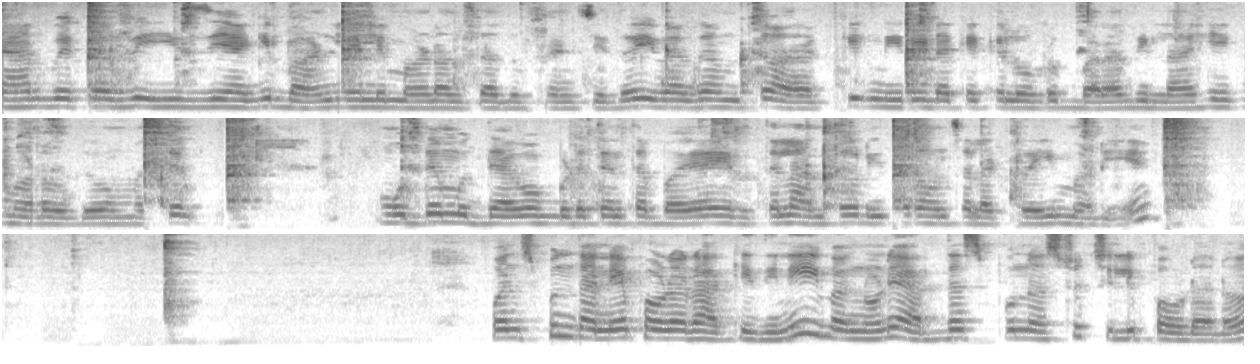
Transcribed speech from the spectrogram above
ಯಾರು ಬೇಕಾದರೂ ಈಸಿಯಾಗಿ ಬಾಣಲೆಯಲ್ಲಿ ಮಾಡೋವಂಥದ್ದು ಫ್ರೆಂಡ್ಸ್ ಇದು. ಇವಾಗ ಅಂತೂ ಅಕ್ಕಿಗೆ ನೀರಿಡೋಕ್ಕೆ ಕೆಲವೊಬ್ರಿಗೆ ಬರೋದಿಲ್ಲ. ಹೇಗೆ ಮಾಡೋದು? ಮತ್ತು ಮುದ್ದೆ ಮುದ್ದೆ ಆಗೋಗ್ಬಿಡುತ್ತೆ ಅಂತ ಭಯ ಇರುತ್ತಲ್ಲ, ಅಂಥವ್ರು ಈ ಥರ ಒಂದು ಸಲ ಟ್ರೈ ಮಾಡಿ. ಒಂದು ಸ್ಪೂನ್ ಧನಿಯಾ ಪೌಡರ್ ಹಾಕಿದ್ದೀನಿ. ಇವಾಗ ನೋಡಿ ಅರ್ಧ ಸ್ಪೂನ್ ಅಷ್ಟು ಚಿಲ್ಲಿ ಪೌಡರು.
